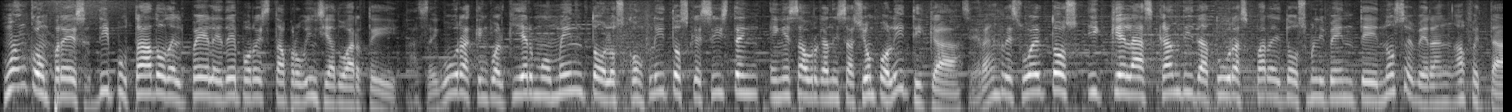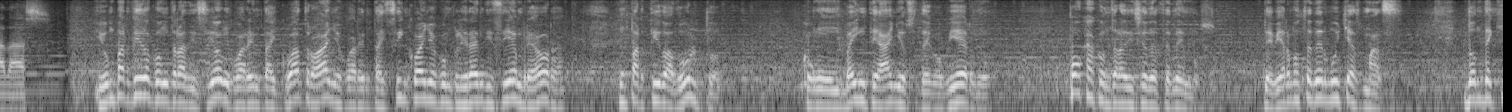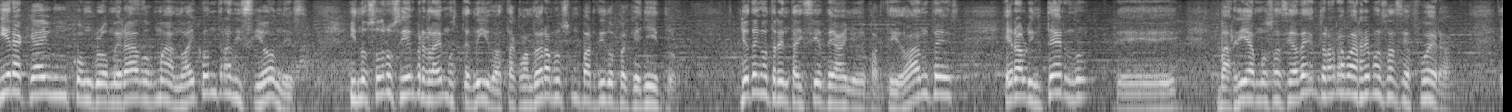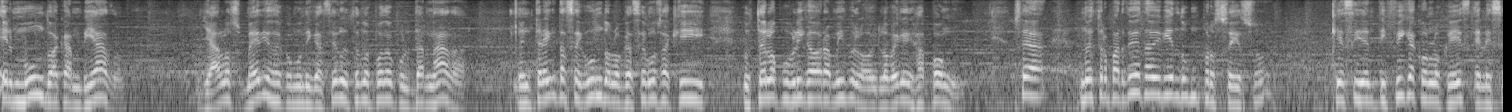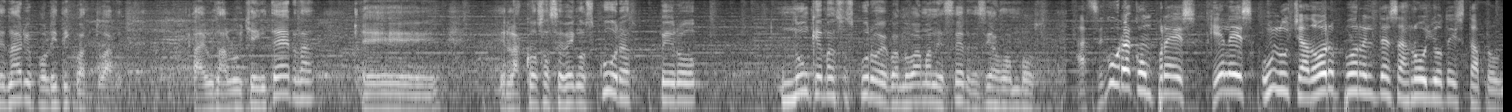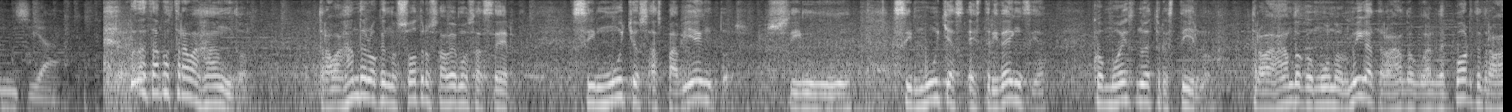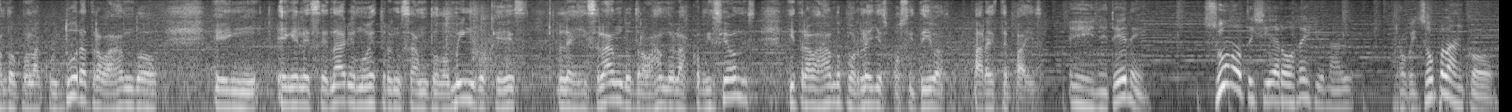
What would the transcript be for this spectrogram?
Juan Comprés, diputado del PLD por esta provincia Duarte, asegura que en cualquier momento los conflictos que existen en esa organización política serán resueltos y que las candidaturas para el 2020 no se verán afectadas. Y un partido con tradición, 44 años, 45 años cumplirá en diciembre ahora, un partido adulto, con 20 años de gobierno. Pocas contradicciones tenemos, debiéramos tener muchas más. Donde quiera que hay un conglomerado humano, hay contradicciones. Y nosotros siempre la hemos tenido, hasta cuando éramos un partido pequeñito. Yo tengo 37 años de partido. Antes era lo interno, barríamos hacia adentro, ahora barremos hacia afuera. El mundo ha cambiado. Ya los medios de comunicación, usted no puede ocultar nada. En 30 segundos lo que hacemos aquí, usted lo publica ahora mismo y lo, lo ven en Japón. O sea, nuestro partido está viviendo un proceso que se identifica con lo que es el escenario político actual. Hay una lucha interna, eh, las cosas se ven oscuras, pero nunca es más oscuro que cuando va a amanecer, decía Juan Bosch. Asegura Comprés que él es un luchador por el desarrollo de esta provincia. Bueno, estamos trabajando, trabajando en lo que nosotros sabemos hacer, sin muchos aspavientos, sin, sin muchas estridencias, como es nuestro estilo trabajando como una hormiga, trabajando con el deporte, trabajando con la cultura, trabajando en, el escenario nuestro en Santo Domingo, que es legislando, trabajando en las comisiones y trabajando por leyes positivas para este país. NTN, su noticiero regional, Robinson Blanco.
